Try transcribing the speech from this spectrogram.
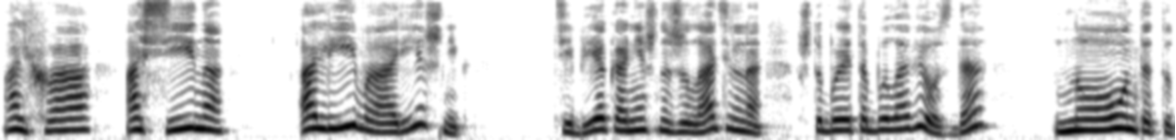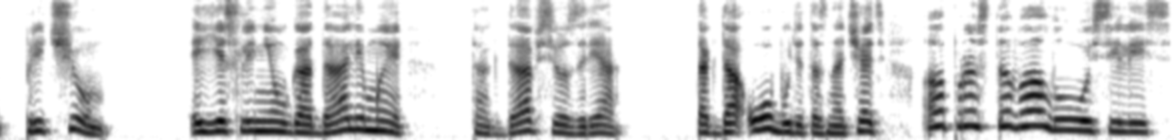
Ольха, осина, олива, орешник? Тебе, конечно, желательно, чтобы это был овес, да? Но он-то тут при чем? Если не угадали мы, тогда все зря». Тогда «о» будет означать «опростоволосились».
